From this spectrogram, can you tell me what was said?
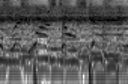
Useless words don't scare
